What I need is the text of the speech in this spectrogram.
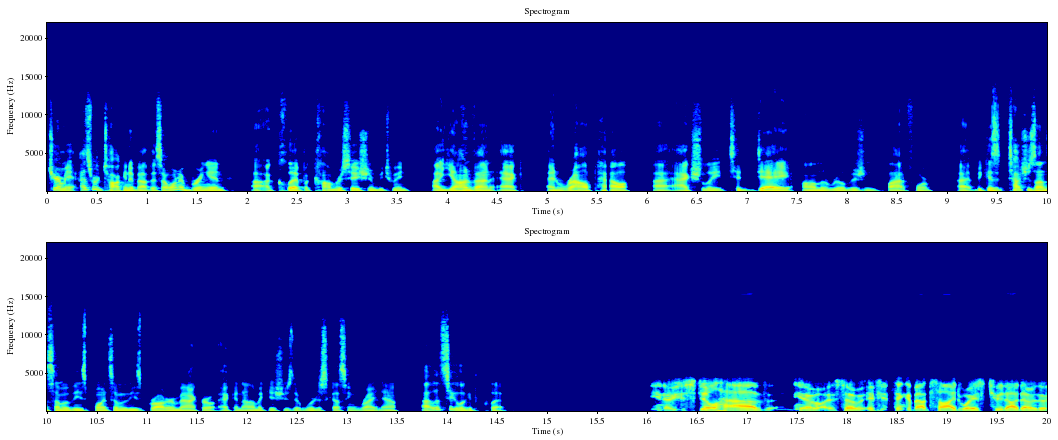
Jeremy, as we're talking about this, I want to bring in uh, a clip, a conversation between uh, Jan van Eck and Raoul Pal uh, actually today on the Real Vision platform. Uh, because it touches on some of these points, some of these broader macroeconomic issues that we're discussing right now. Uh, let's take a look at the clip. You know, you still have, you know, so if you think about Sideways 2.0, there are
